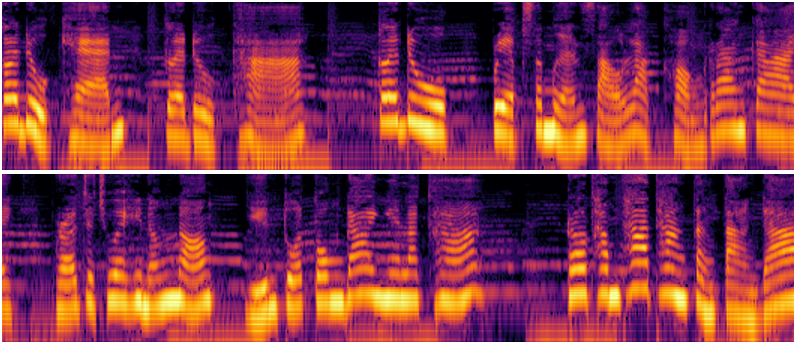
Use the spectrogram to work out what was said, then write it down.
กระดูกแขน กระดูกขา กระดูก เปรียบเสมือนเสาหลักของร่างกาย เพราะจะช่วยให้น้องๆ ยืนตัวตรงได้ไงล่ะคะ เราทำท่าทางต่างๆได้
